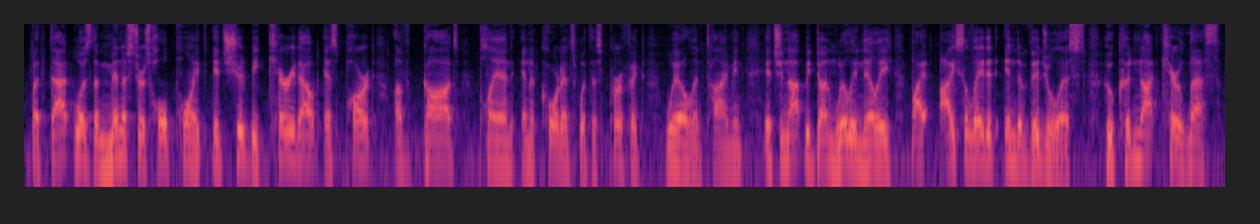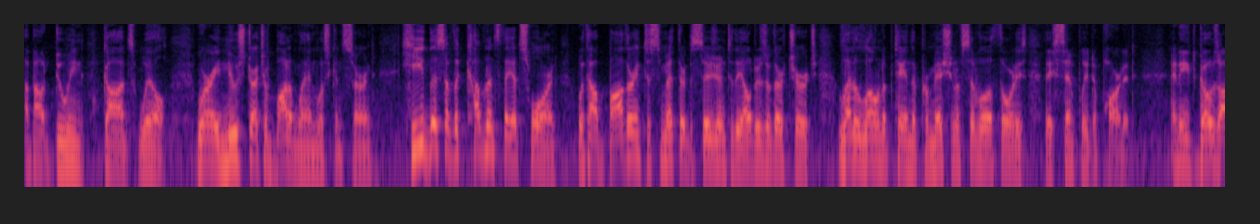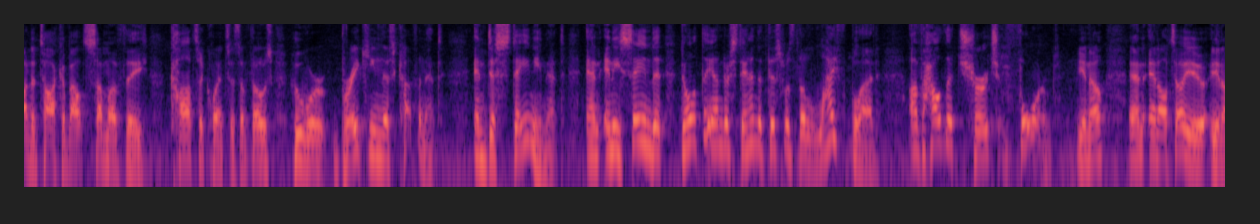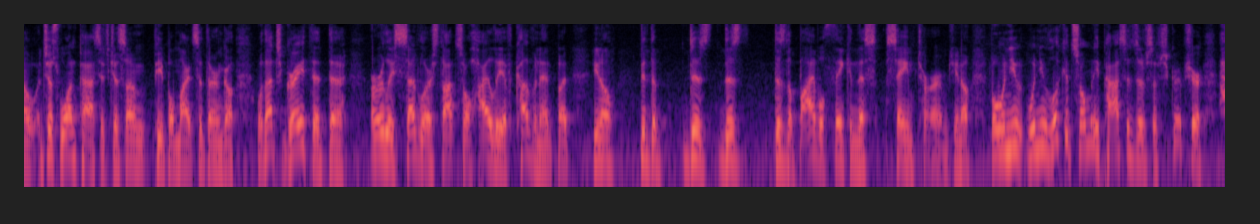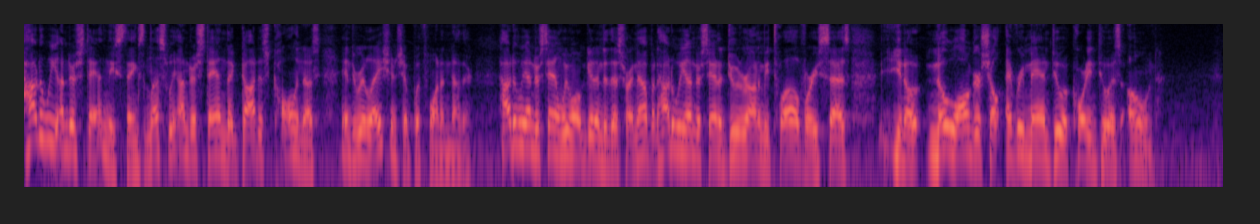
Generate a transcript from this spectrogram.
But that was the minister's whole point. It should be carried out as part of God's plan in accordance with His perfect will and timing. It should not be done willy nilly by isolated individualists who could not care less about doing God's will. Where a new stretch of bottomland was concerned, heedless of the covenants they had sworn, without bothering to submit their decision to the elders of their church, let alone obtain the permission of civil authorities, they simply departed. And he goes on to talk about some of the consequences of those who were breaking this covenant and disdaining it. And, and he's saying that don't they understand that this was the lifeblood of how the church formed? You know, and and I'll tell you, you know, just one passage because some people might sit there and go, well, that's great that the early settlers thought so highly of covenant, but you know, did the does does does the Bible think in this same terms, you know? But when you when you look at so many passages of scripture, how do we understand these things unless we understand that God is calling us into relationship with one another? How do we understand? We won't get into this right now, but how do we understand in Deuteronomy 12 where he says, you know, no longer shall every man do according to his own?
